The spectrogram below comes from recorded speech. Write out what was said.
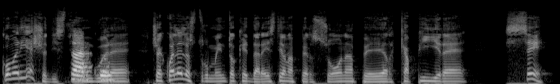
come riesci a distinguere, certo. cioè qual è lo strumento che daresti a una persona per capire se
